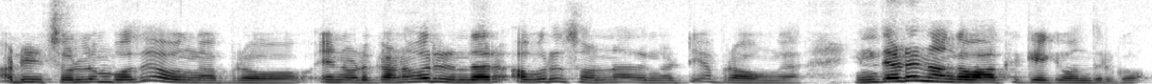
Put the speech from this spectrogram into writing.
அப்படின்னு சொல்லும்போது அவங்க அப்புறம் என்னோட கணவர் இருந்தார். அவரும் சொன்னாருங்காட்டி அப்புறம் அவங்க இந்த இடம் நாங்கள் வாக்கு கேட்க வந்திருக்கோம்.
